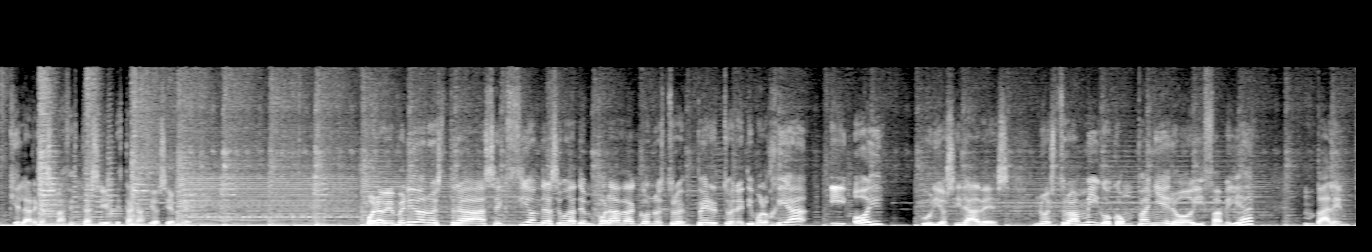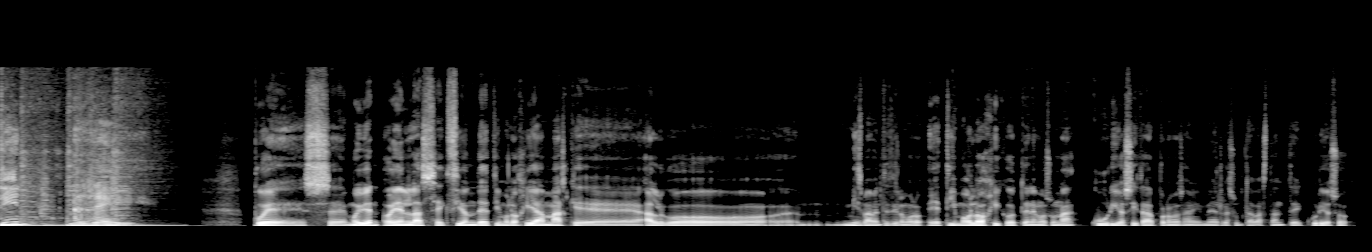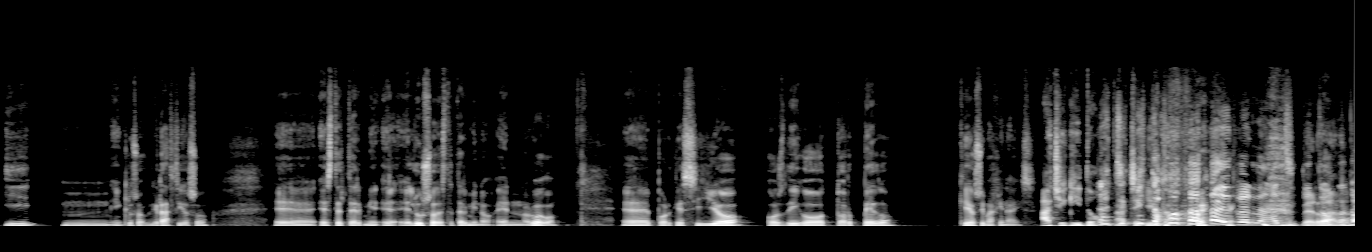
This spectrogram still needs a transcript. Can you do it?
Qué larga se me hace esta, esta canción siempre. Bueno, bienvenido a nuestra sección de la segunda temporada con nuestro experto en etimología y hoy, curiosidades. Nuestro amigo, compañero y familiar, Valentín Rey. Pues eh, muy bien, hoy en la sección de etimología, más que algo eh, mismamente etimológico, tenemos una curiosidad, por lo menos a mí me resulta bastante curioso y mm, incluso gracioso eh, este el uso de este término en noruego. Eh, porque si yo os digo torpedo, ¿qué os imagináis? A chiquito. Ah, chiquito. chiquito. es verdad, chiquito. ¿Verdad? ¿no?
